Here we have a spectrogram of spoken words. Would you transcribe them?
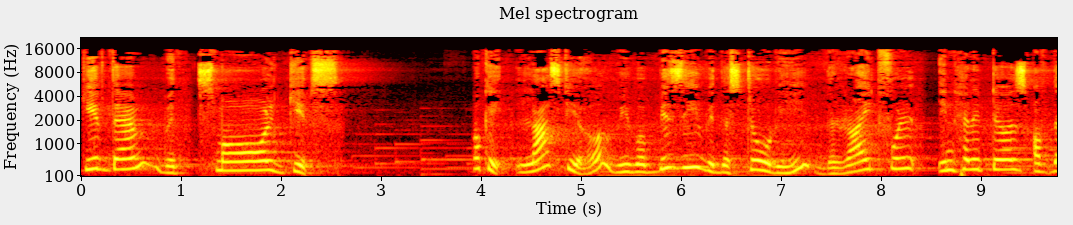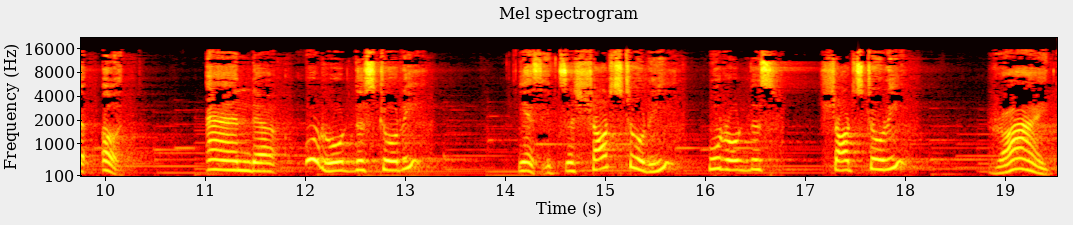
Give them with small gifts. Okay, last year we were busy with the story The Rightful Inheritors of the Earth. And uh, who wrote the story? Yes, it's a short story. Who wrote this short story? Right,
